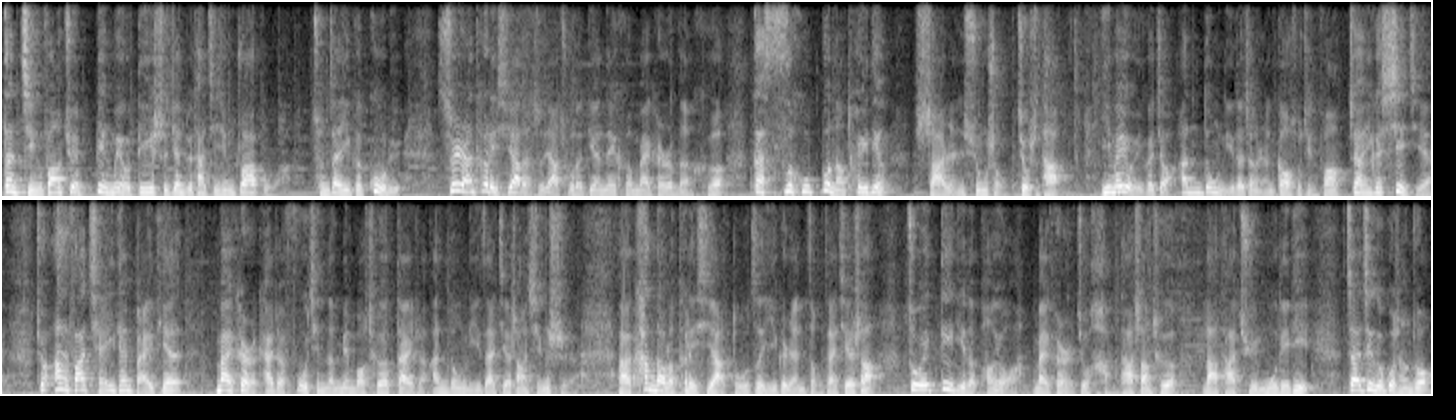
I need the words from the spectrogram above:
但警方却并没有第一时间对他进行抓捕啊，存在一个顾虑。虽然特里西亚的指甲处的 DNA 和迈克尔吻合，但似乎不能推定杀人凶手就是他，因为有一个叫安东尼的证人告诉警方这样一个细节：就案发前一天白天。迈克尔开着父亲的面包车，带着安东尼在街上行驶，啊，看到了特里西亚独自一个人走在街上。作为弟弟的朋友啊，迈克尔就喊他上车，拉他去目的地。在这个过程中，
